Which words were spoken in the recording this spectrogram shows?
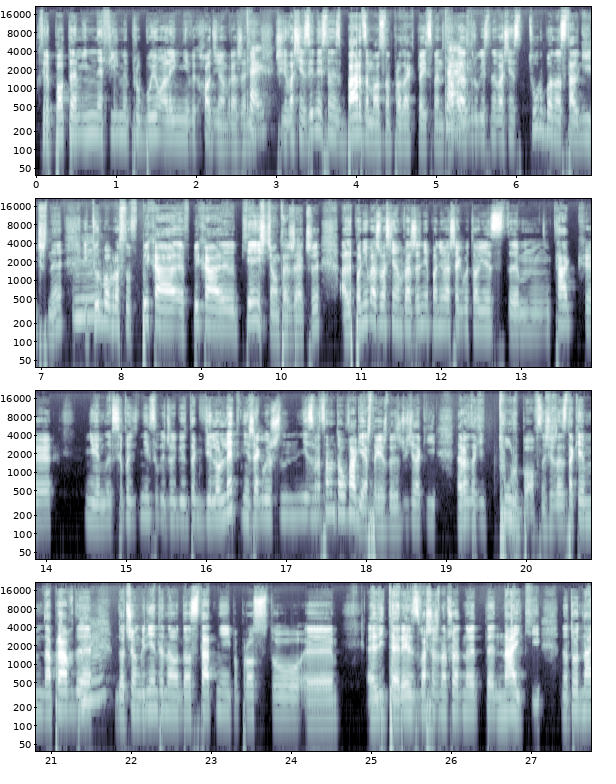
które potem inne filmy próbują, ale im nie wychodzi, mam wrażenie. Tak. Czyli właśnie z jednej strony jest bardzo mocno product placementowy, Tak. a z drugiej strony właśnie jest turbo nostalgiczny i Mhm. turbo po prostu wpycha, wpycha pięścią te rzeczy, ale ponieważ właśnie mam wrażenie, ponieważ jakby to jest um, tak... e, Nie wiem, chcę powiedzieć, nie chcę powiedzieć, że tak wieloletnie, że jakby już nie zwracamy na to uwagi aż tak, że to jest rzeczywiście taki, naprawdę taki turbo, w sensie, że to jest takie naprawdę Mhm. dociągnięte no, do ostatniej po prostu y, litery, zwłaszcza, że na przykład nawet te Nike, no to Nike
